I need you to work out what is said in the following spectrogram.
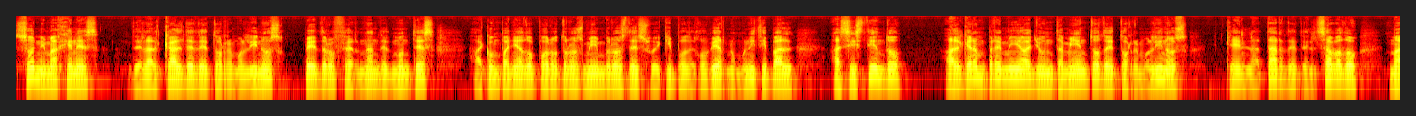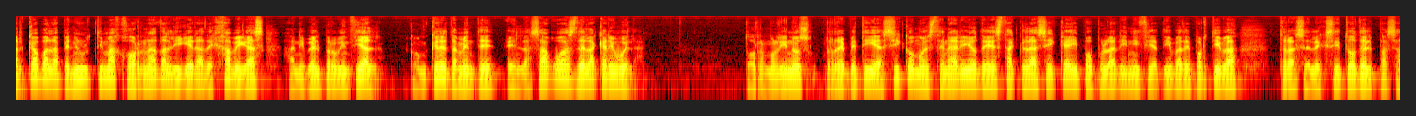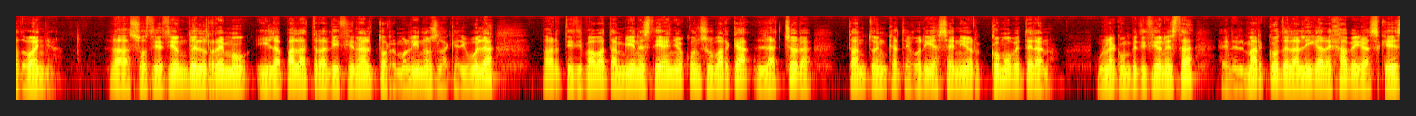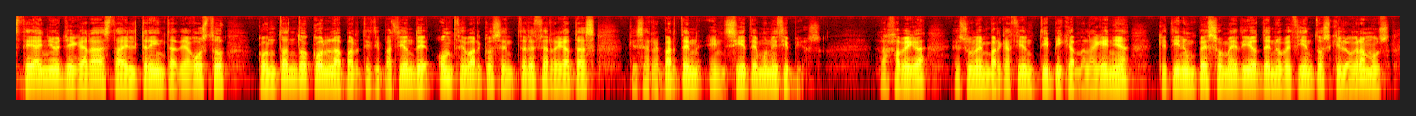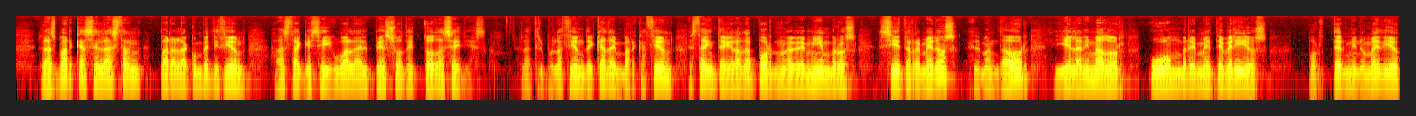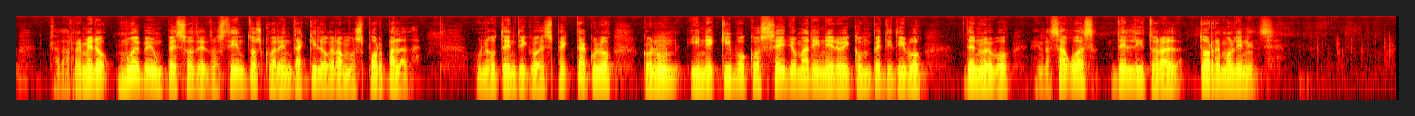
Son imágenes del alcalde de Torremolinos, Pedro Fernández Montes, acompañado por otros miembros de su equipo de gobierno municipal, asistiendo al Gran Premio Ayuntamiento de Torremolinos, que en la tarde del sábado marcaba la penúltima jornada liguera de Jávegas a nivel provincial, concretamente en las aguas de la Carihuela. Torremolinos repetía así como escenario de esta clásica y popular iniciativa deportiva tras el éxito del pasado año. La Asociación del Remo y la Pala Tradicional Torremolinos La Carihuela participaba también este año con su barca La Chora, tanto en categoría senior como veterano. Una competición esta en el marco de la Liga de Jávegas que este año llegará hasta el 30 de agosto, contando con la participación de 11 barcos en 13 regatas que se reparten en 7 municipios. La Javega es una embarcación típica malagueña que tiene un peso medio de 900 kilogramos. Las barcas se lastran para la competición hasta que se iguala el peso de todas ellas. La tripulación de cada embarcación está integrada por nueve miembros, siete remeros, el mandador y el animador u hombre metebríos. Por término medio, cada remero mueve un peso de 240 kilogramos por palada. Un auténtico espectáculo con un inequívoco sello marinero y competitivo de nuevo en las aguas del litoral torremolinense.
